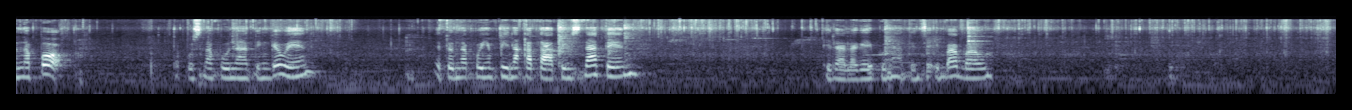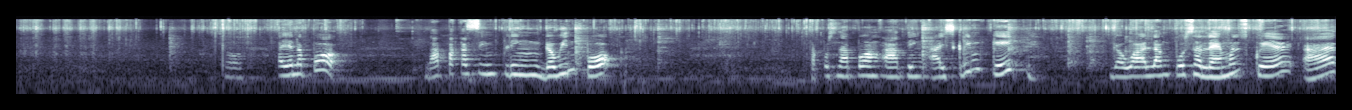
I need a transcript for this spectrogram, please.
Ito na po. Tapos na po natin gawin. Ito na po yung pinaka-toppings natin. Ilalagay po natin sa ibabaw. So, ayan na po. Napakasimpleng gawin po. Tapos na po ang ating ice cream cake. Gawa lang po sa lemon square at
